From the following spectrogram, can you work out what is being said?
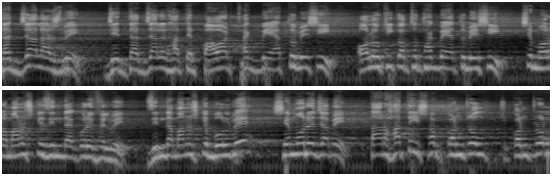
দাজ্জাল আসবে, যে দাজ্জালের হাতে পাওয়ার থাকবে এত বেশি, অলৌকিকত্ব থাকবে এত বেশি, সে মরা মানুষকে জিন্দা করে ফেলবে। জিন্দা মানুষকে বলবে, সে মরে যাবে, তার হাতেই সব কন্ট্রোল কন্ট্রোল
